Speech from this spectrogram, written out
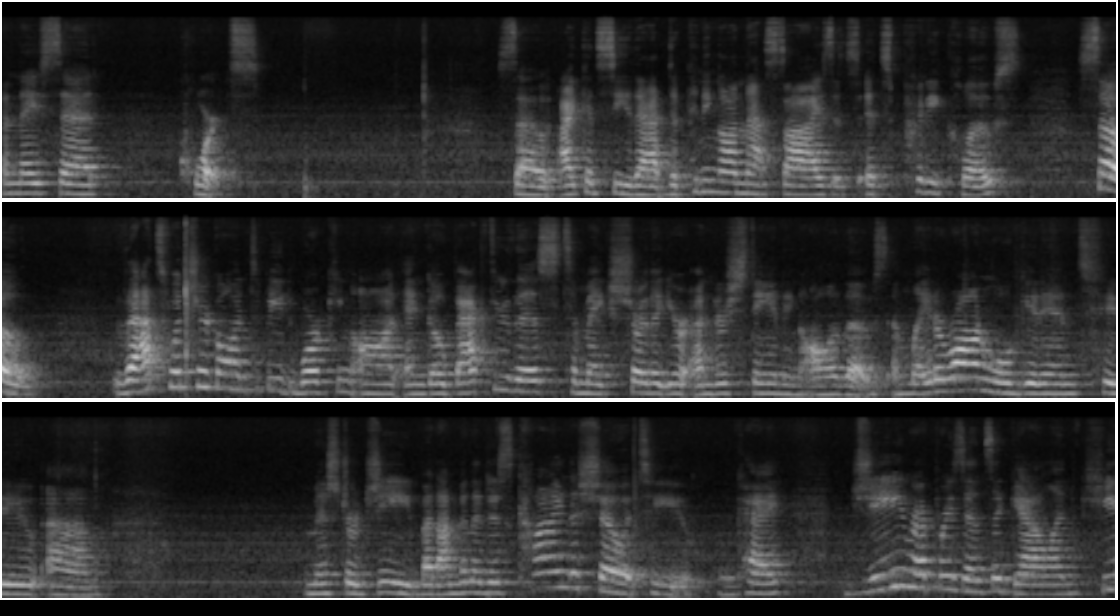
And they said quarts. So I could see that depending on that size, it's, it's pretty close. So that's what you're going to be working on and go back through this to make sure that you're understanding all of those. And later on, we'll get into um, Mr. G, but I'm going to just kind of show it to you, okay? G represents a gallon, Q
